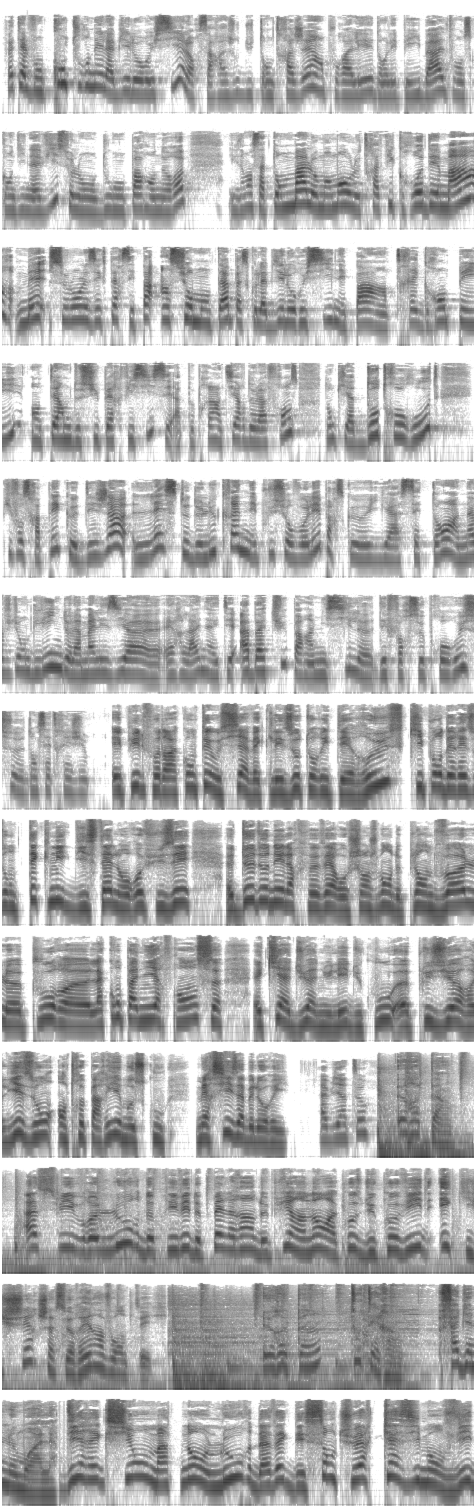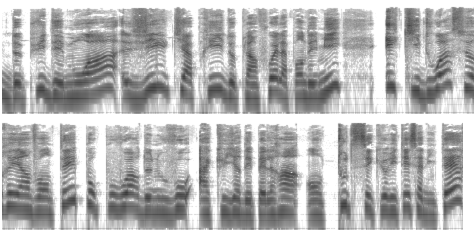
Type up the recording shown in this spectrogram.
En fait, elles vont contourner la Biélorussie. Alors, ça rajoute du temps de trajet hein, pour aller dans les pays baltes ou en Scandinavie, selon d'où on part en Europe. Évidemment, ça tombe mal au moment où le trafic redémarre, mais selon les experts, c'est pas insurmontable parce que la Biélorussie n'est pas un très grand pays en termes de superficie. C'est à peu près un tiers de la France. Donc, il y a d'autres routes. Puis, il faut se rappeler que déjà, l'est de l'Ukraine n'est plus survolé parce qu'il y a sept ans, un avion de ligne de la Malaysia Airlines a été abattu par un missile des forces pro-russes dans cette région. Et puis il faudra compter aussi avec les autorités russes qui, pour des raisons techniques, disent-elles, ont refusé de donner leur feu vert au changement de plan de vol pour euh, la compagnie Air France qui a dû annuler du coup euh, plusieurs liaisons entre Paris et Moscou. Merci Isabelle Horry. À bientôt. Europe 1. À suivre, lourde privée de pèlerins depuis un an à cause du Covid et qui cherche à se réinventer. Europe 1, tout terrain. Fabienne Lemoyle. Direction maintenant lourde avec des sanctuaires quasiment vides depuis des mois, ville qui a pris de plein fouet la pandémie et qui doit se réinventer pour pouvoir de nouveau accueillir des pèlerins en toute sécurité sanitaire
